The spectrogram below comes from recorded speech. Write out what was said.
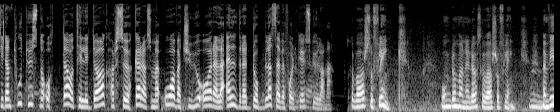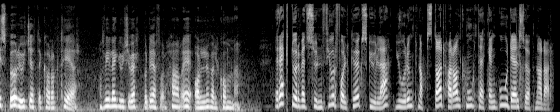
Siden 2008 og til i dag har søkere som er over 20 år eller eldre, dobla seg ved folkehøgskolene. Skal være så flink. Ungdommen i dag skal være så flink. Mm. Men vi spør jo ikke etter karakter. Altså, vi legger jo ikke vekt på det, for her er alle velkomne. Rektor ved Sunnfjord folkehøgskole, Jorunn Knapstad, har alt mottatt en god del søknader.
